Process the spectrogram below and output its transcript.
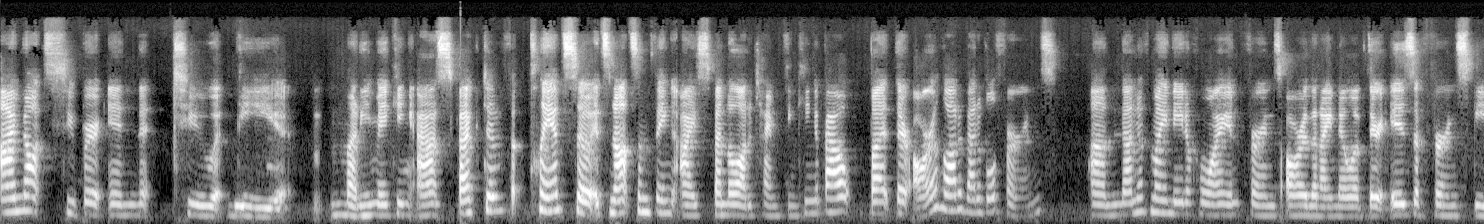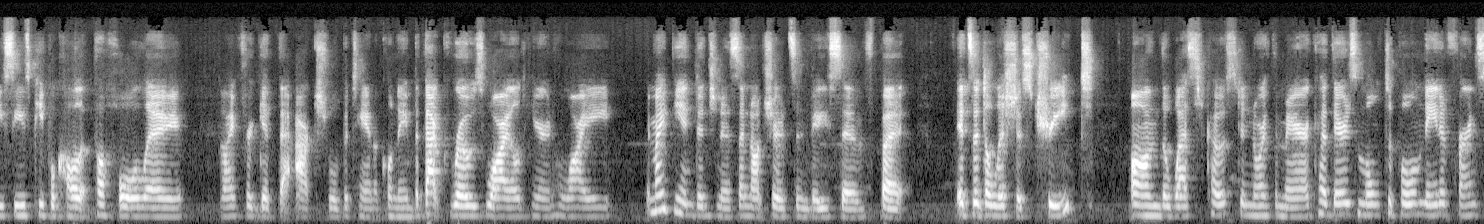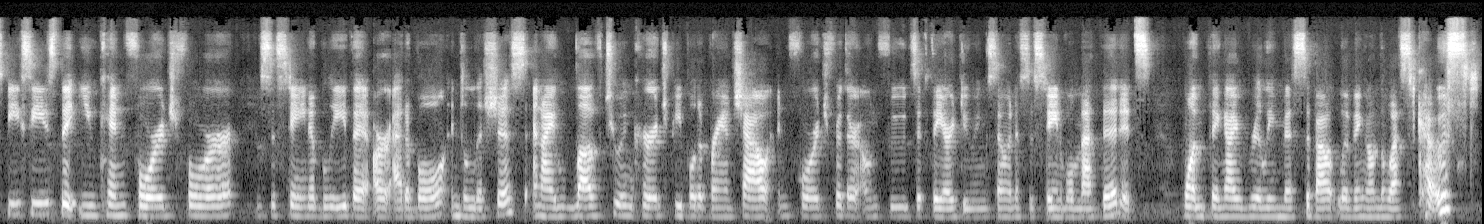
I'm not super into the money making aspect of plants. So it's not something I spend a lot of time thinking about, but there are a lot of edible ferns. Um, none of my native Hawaiian ferns are that I know of. There is a fern species, people call it pahole. I forget the actual botanical name, but that grows wild here in Hawaii. It might be indigenous. I'm not sure it's invasive, but it's a delicious treat on the west coast in North America. There's multiple native fern species that you can forage for sustainably that are edible and delicious. And I love to encourage people to branch out and forage for their own foods if they are doing so in a sustainable method. It's one thing I really miss about living on the West Coast.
